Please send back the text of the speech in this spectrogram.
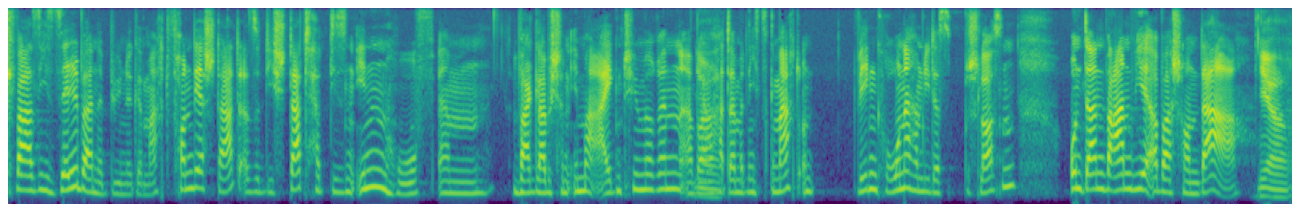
quasi selber eine Bühne gemacht von der Stadt. Also die Stadt hat diesen Innenhof, ähm, war glaube ich schon immer Eigentümerin, aber Ja. hat damit nichts gemacht. Und wegen Corona haben die das beschlossen. Und dann waren wir aber schon da. Ja.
